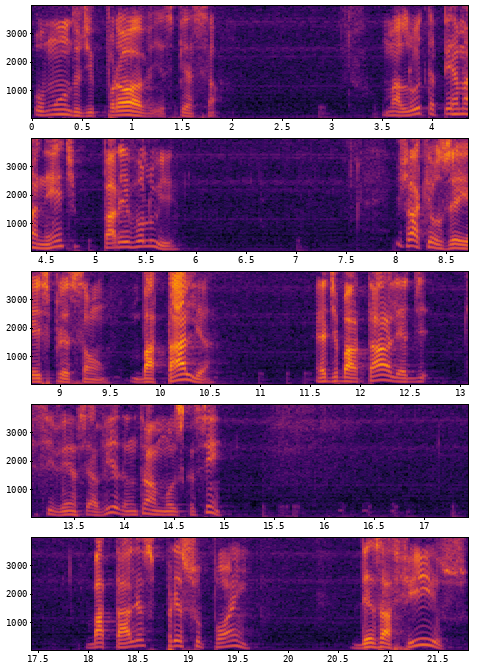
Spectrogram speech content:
o mundo de prova e expiação? Uma luta permanente para evoluir já que eu usei a expressão batalha, é de batalha de, que se vence a vida, não tem uma música assim? Batalhas pressupõem desafios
